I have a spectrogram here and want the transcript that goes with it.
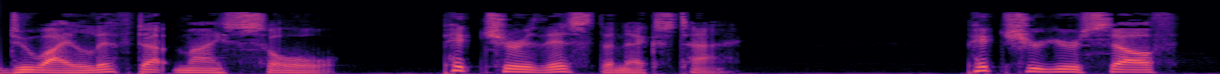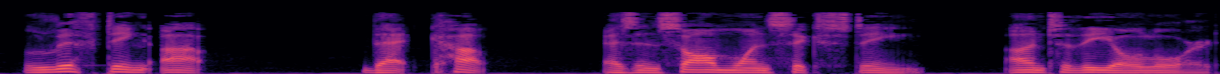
do I lift up my soul. Picture this the next time. Picture yourself lifting up that cup as in Psalm 116. Unto thee, O Lord,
